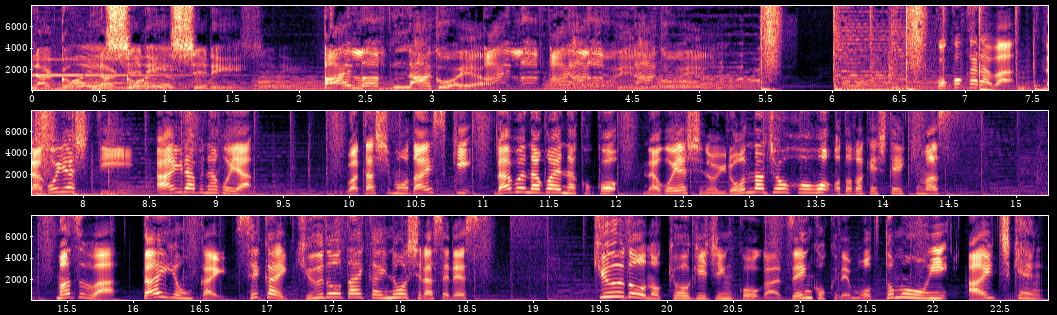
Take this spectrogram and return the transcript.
Nagoya City. I love Nagoya. ここからは名古屋シティ I love 名古屋私も大好き。ラブ名古屋なここ。名古屋市のいろんな情報をお届けしていきます。まずは第4回世界弓道大会のお知らせです。弓道の競技人口が全国で最も多い愛知県。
